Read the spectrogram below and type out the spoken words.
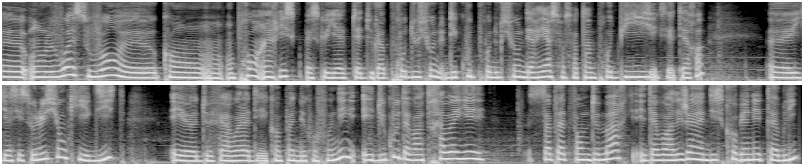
Euh, on le voit souvent quand on, on prend un risque parce qu'il y a peut-être de la production, des coûts de production derrière sur certains produits, etc. Il y a ces solutions qui existent et de faire voilà des campagnes de crowdfunding et du coup d'avoir travaillé sa plateforme de marque et d'avoir déjà un discours bien établi,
